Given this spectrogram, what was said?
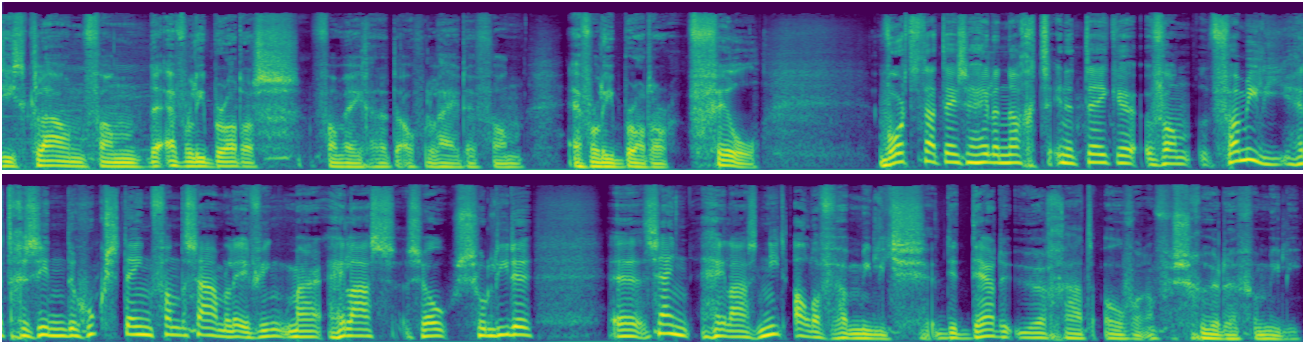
Cathy's Clown van de Everly Brothers... vanwege het overlijden van Everly Brother Phil. Woord staat deze hele nacht in het teken van familie. Het gezin, de hoeksteen van de samenleving. Maar helaas, zo solide uh, zijn helaas niet alle families. Dit derde uur gaat over een verscheurde familie.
